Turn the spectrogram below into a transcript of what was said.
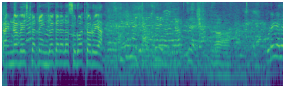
टाइम न वेस्ट करता एन्जॉय करायला सुरुवात करूया. कुठे गेले?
